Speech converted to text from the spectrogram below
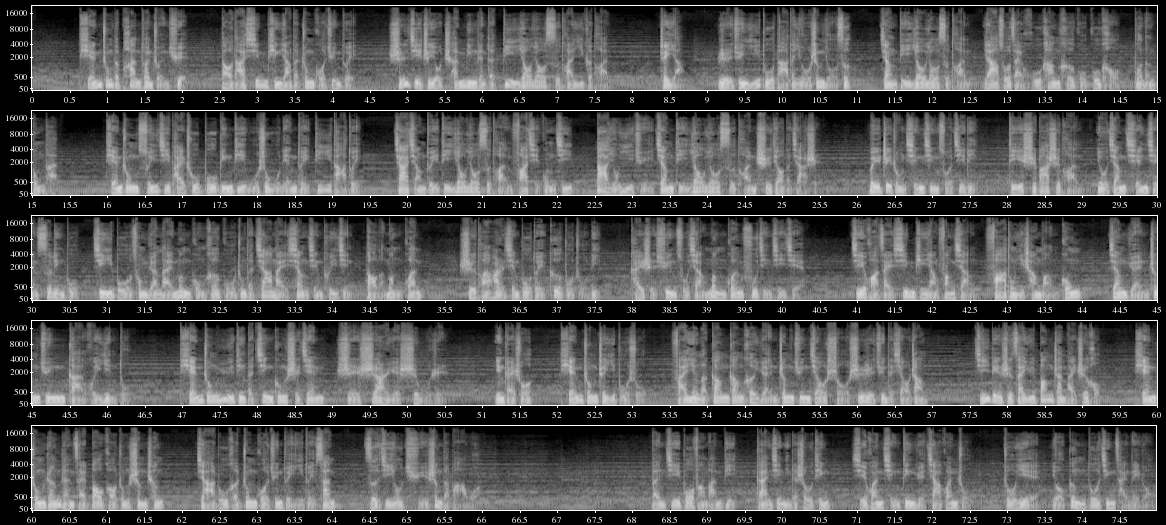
田中的判断准确，到达新平阳的中国军队实际只有陈明仁的第幺幺四团一个团。这样，日军一度打得有声有色，将第幺幺四团压缩在胡康河谷谷口，不能动弹。田中随即派出步兵第五十五联队第一大队。加强对第幺幺四团发起攻击，大有一举将第幺幺四团吃掉的架势。为这种情形所激励，第十八师团又将前线司令部进一步从原来孟拱和谷中的加麦向前推进到了孟关。师团二线部队各部主力开始迅速向孟关附近集结，计划在新平阳方向发动一场猛攻，将远征军赶回印度。田中预定的进攻时间是十二月十五日。应该说，田中这一部署反映了刚刚和远征军交手时日军的嚣张。即便是在于邦战败之后，田中仍然在报告中声称：“假如和中国军队一对三，自己有取胜的把握。”本集播放完毕，感谢您的收听，喜欢请订阅加关注，主页有更多精彩内容。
